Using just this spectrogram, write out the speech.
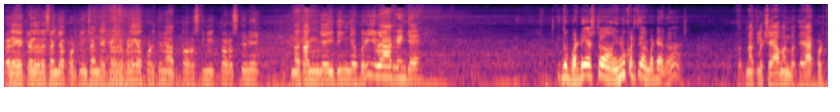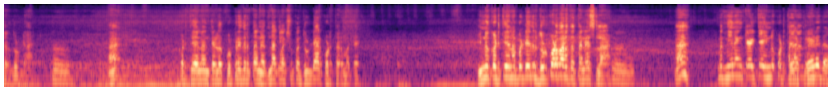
ಬೆಳಗ್ಗೆ ಕೇಳಿದ್ರೆ ಸಂಜೆ ಕೊಡ್ತೀನಿ ಸಂಜೆ ಕೇಳಿದ್ರೆ ಬೆಳಗ್ಗೆ ಕೊಡ್ತೀನಿ ಅದು ತೋರಿಸ್ತೀನಿ ಇದು ತೋರಿಸ್ತೀನಿ. ನದಂಗೆ ಇದಿಂಗೆ ಬರೀ ಇವೆ ಆದ್ರೆ ಹೆಂಗೆ? ಇದು ಬಡ್ಡಿ ಎಷ್ಟು? ಇನ್ನೂ ಕಟ್ತೀವಿ ಬಡ್ಡಿ ಅದು? ಹದಿನಾಲ್ಕು ಲಕ್ಷ ಯಾವನ್ ಮತ್ತೆ ಯಾರು ಕೊಡ್ತಾರೆ ದುಡ್ಡ. ಹಾಂ? ಅಂತ ಹೇಳಿ ಕೊಟ್ಟಿದ್ರೆ ತಾನೆ ಹದಿನಾಲ್ಕು ಲಕ್ಷ ರೂಪಾಯಿ ದುಡ್ಡು ಯಾರು ಕೊಡ್ತಾರೆ ಮತ್ತೆ? ಇನ್ನೂ ಕಟ್ತೀಯನ ಬಡ್ಡಿ ಅಂದ್ರೆ ದುಡ್ಡು ಕೊಡಬಾರ್ದು ತಾನೆ ಎಸ್ಲ. ಹಾಂ? ಮತ್ತೆ ನೀನು ಹೆಂಗೆ ಕೇಳ್ತೀಯ? ಇನ್ನೂ ಕೊಡ್ತೀಯ ಕೇಳಿದೆ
